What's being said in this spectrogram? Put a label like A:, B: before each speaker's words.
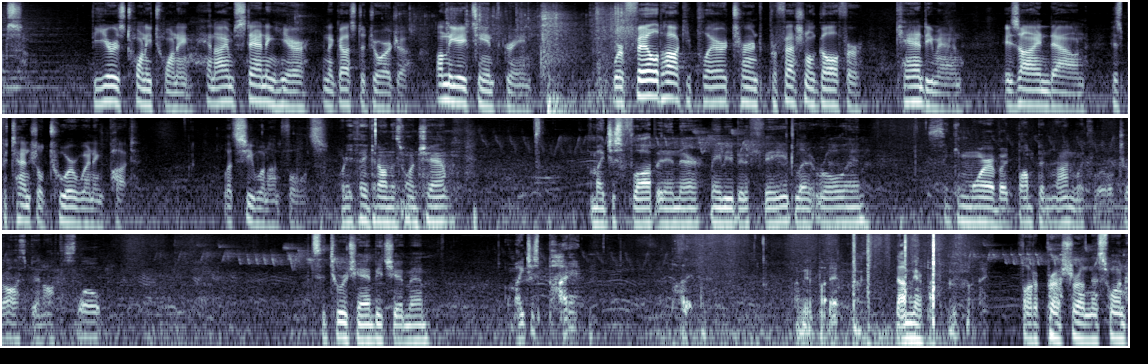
A: folks. The year is 2020, and I am standing here in Augusta, Georgia, on the 18th green, where failed hockey player turned professional golfer, Candyman, is eyeing down his potential tour winning putt. Let's see what unfolds.
B: What are you thinking on this one, champ?
C: I might just flop it in there, maybe a bit of fade, let it roll in.
B: Thinking more of a bump and run with a little draw spin off the slope.
C: It's the tour championship, man. I might just putt it.
B: Putt it.
C: I'm gonna putt it. No, I'm gonna putt it.
A: A lot of pressure on this one.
